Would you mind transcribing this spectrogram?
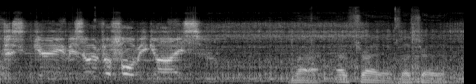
This game is over for me, guys. all right, let's try this. Let's try this.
